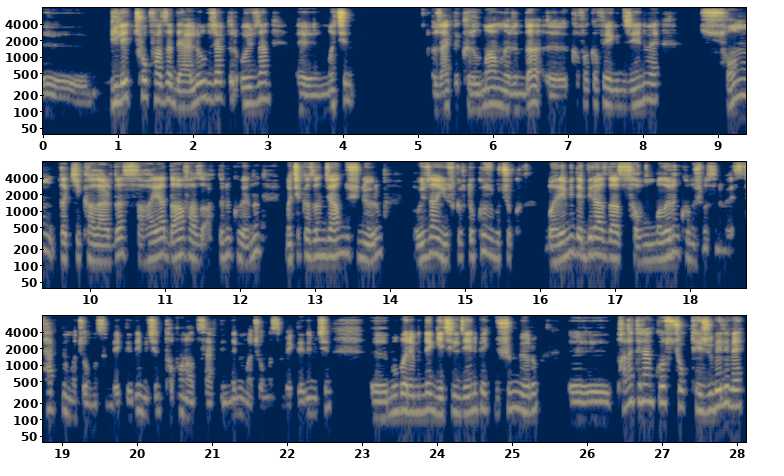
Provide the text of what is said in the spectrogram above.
e, bile çok fazla değerli olacaktır. O yüzden e, maçın özellikle kırılma anlarında e, kafa kafaya gideceğini ve son dakikalarda sahaya daha fazla aklını koyanın maçı kazanacağını düşünüyorum. O yüzden 149.5 baremi de biraz daha savunmaların konuşmasını ve sert bir maç olmasını beklediğim için top 16 sertliğinde bir maç olmasını beklediğim için e, bu bareminde geçileceğini pek düşünmüyorum. E, Panathinaikos çok tecrübeli ve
